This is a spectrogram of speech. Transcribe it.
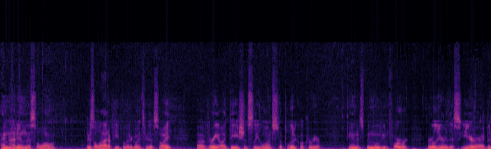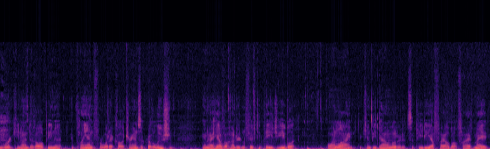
I'm not in this alone. There's a lot of people that are going through this, so I uh, very audaciously launched a political career, and it's been moving forward. Earlier this year, I've been working on developing a, a plan for what I call a transit revolution, and I have a 150-page ebook online that can be downloaded. It's a PDF file, about five meg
